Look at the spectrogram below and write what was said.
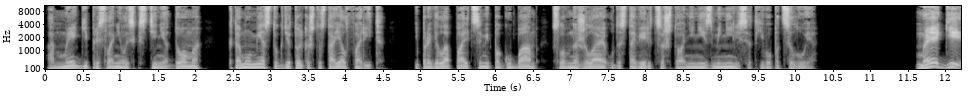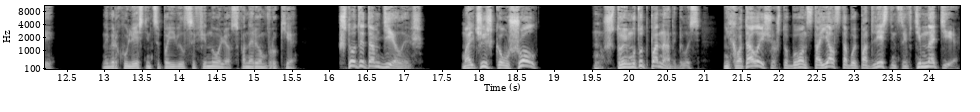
а Мэгги прислонилась к стене дома, к тому месту, где только что стоял Фарид, и провела пальцами по губам, словно желая удостовериться, что они не изменились от его поцелуя. «Мэгги!» Наверху лестницы появился Фенолио с фонарем в руке. «Что ты там делаешь? Мальчишка ушел?» Ну, что ему тут понадобилось? Не хватало еще, чтобы он стоял с тобой под лестницей в темноте?»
